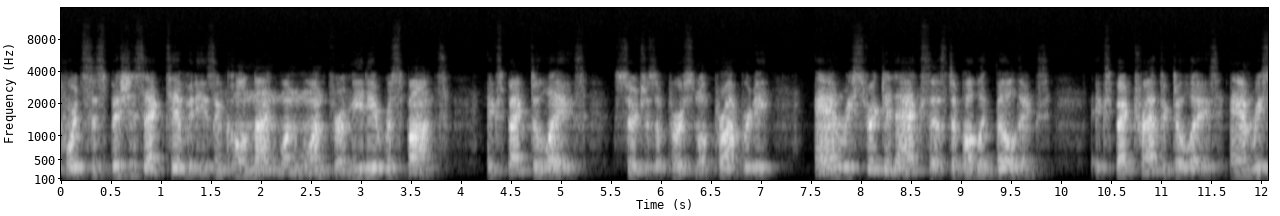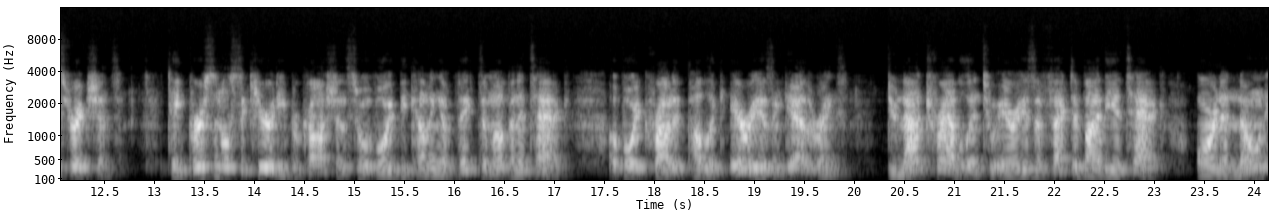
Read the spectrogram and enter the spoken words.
Report suspicious activities and call 911 for immediate response. Expect delays, searches of personal property, and restricted access to public buildings. Expect traffic delays and restrictions. Take personal security precautions to avoid becoming a victim of an attack. Avoid crowded public areas and gatherings. Do not travel into areas affected by the attack or in a known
